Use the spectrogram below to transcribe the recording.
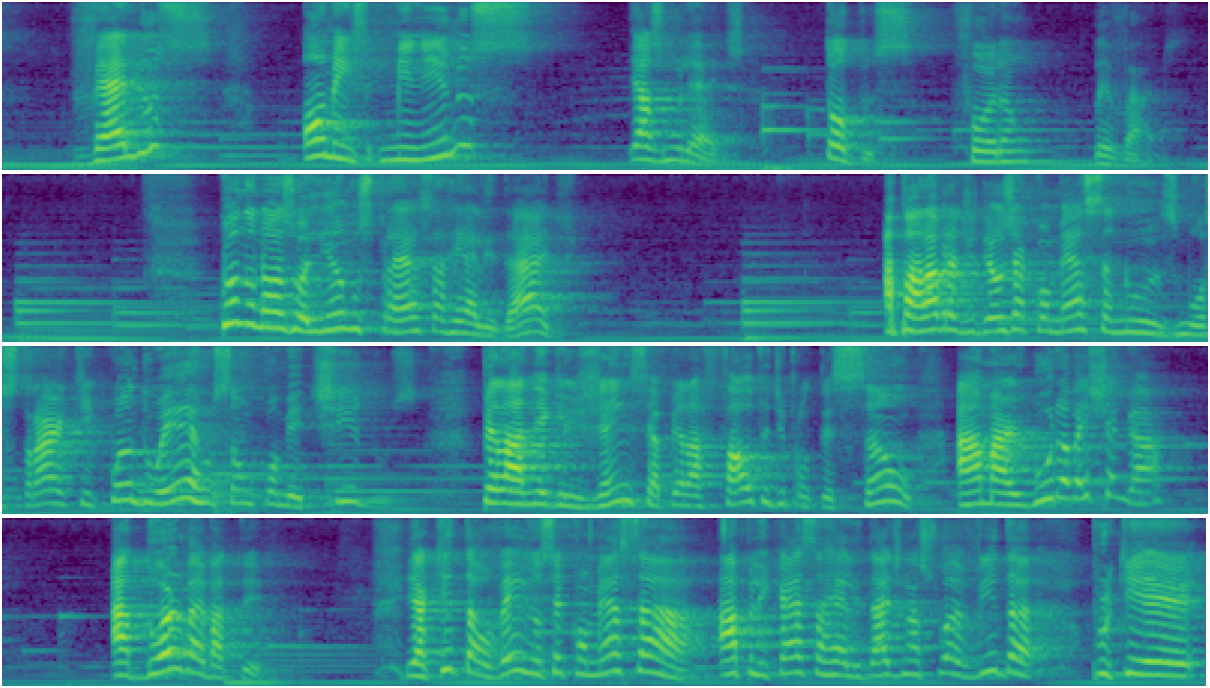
velhos, homens, meninos e as mulheres, todos foram levados. Quando nós olhamos para essa realidade, a palavra de Deus já começa a nos mostrar que quando erros são cometidos pela negligência, pela falta de proteção, a amargura vai chegar, a dor vai bater. E aqui talvez você começa a aplicar essa realidade na sua vida, porque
